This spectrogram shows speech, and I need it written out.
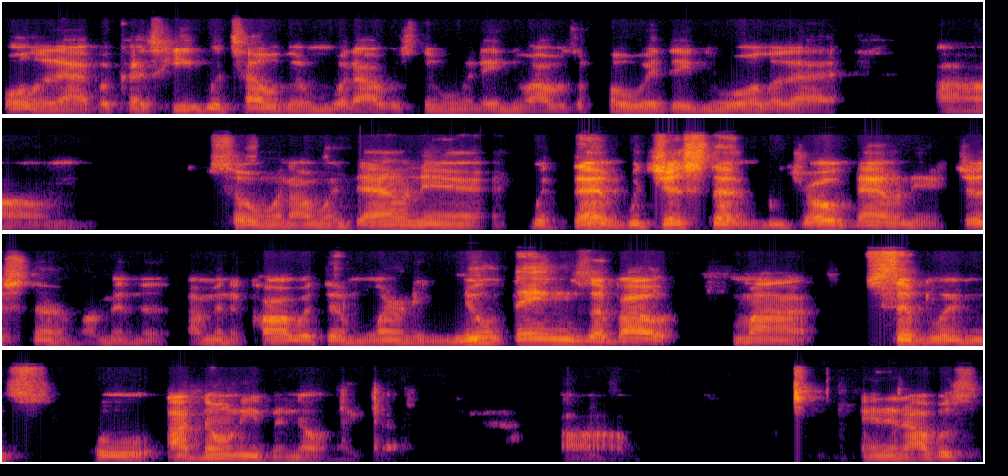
all of that because he would tell them what I was doing. They knew I was a poet. They knew all of that. Um, so when I went down there with them, with just them, we drove down there, just them. I'm in the I'm in the car with them, learning new things about my siblings who I don't even know like that. Um, and then I was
